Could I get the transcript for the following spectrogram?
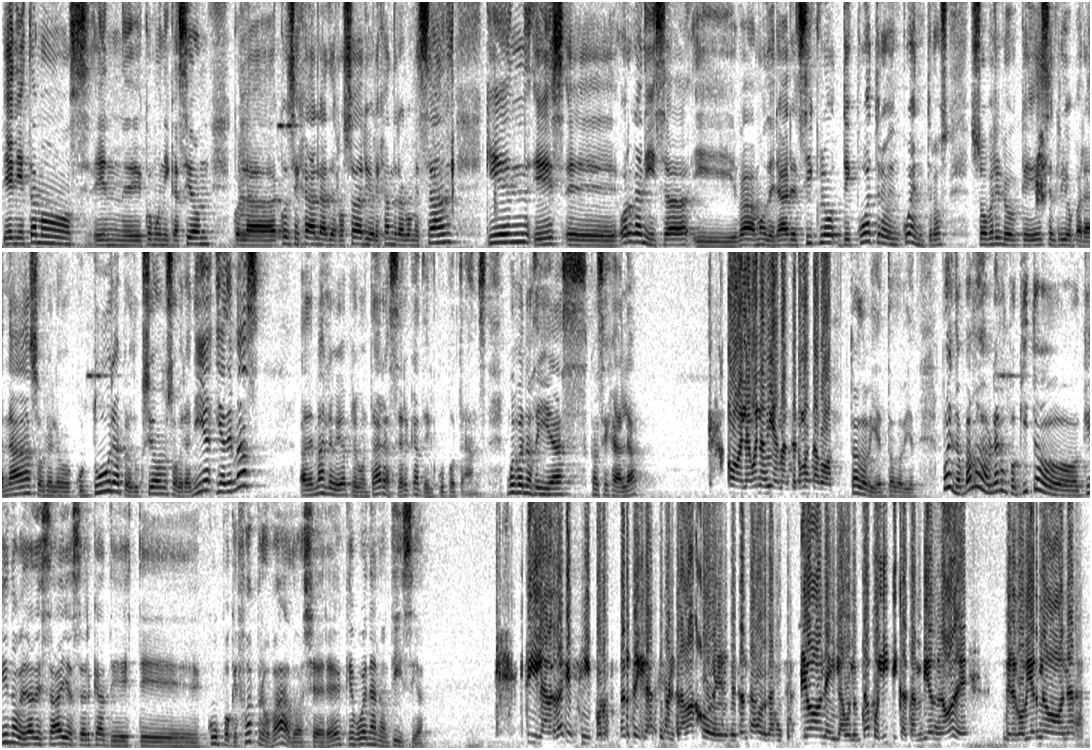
Bien, y estamos en eh, comunicación con la concejala de Rosario, Alejandra Gómez Sanz, quien es, eh, organiza y va a moderar el ciclo de cuatro encuentros sobre lo que es el río Paraná, sobre la cultura, producción, soberanía y además, además le voy a preguntar acerca del cupo trans. Muy buenos días, concejala. Hola, buenos días, Marta, ¿cómo estás vos? Todo bien, todo bien. Bueno, vamos a hablar un poquito qué novedades hay acerca de este cupo que fue aprobado ayer, ¿eh? Qué buena noticia. Sí, la verdad que sí, por suerte, gracias al trabajo de, tantas organizaciones y la voluntad política también, ¿no? De, del gobierno nacional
